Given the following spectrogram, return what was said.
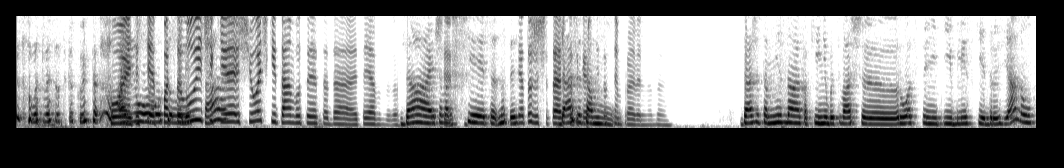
вот в этот какой-то Ой, эти все поцелуйчики, щечки, там вот это, да, это я Да, вообще... это вообще, это, ну, то есть Я тоже считаю, что это, конечно, там, не совсем правильно, да. Даже там, не знаю, какие-нибудь ваши родственники и близкие друзья, ну,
